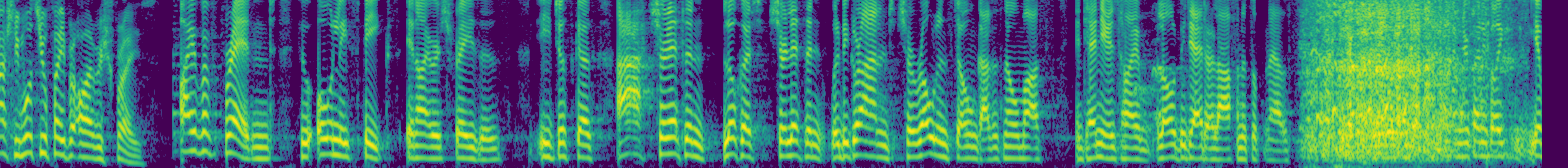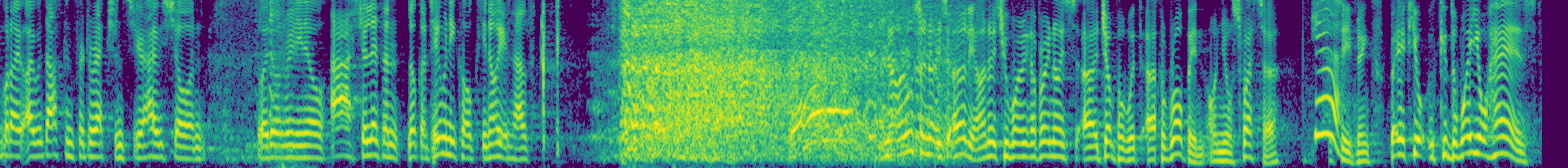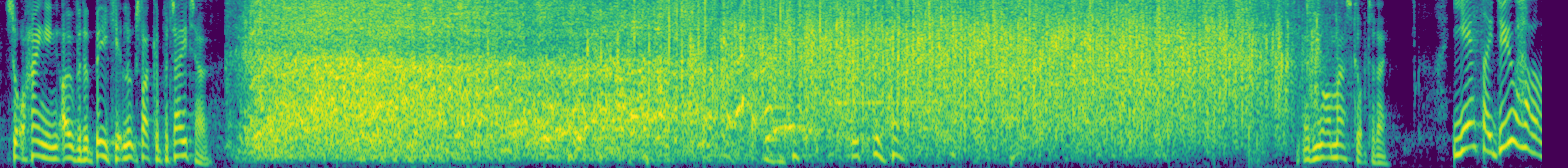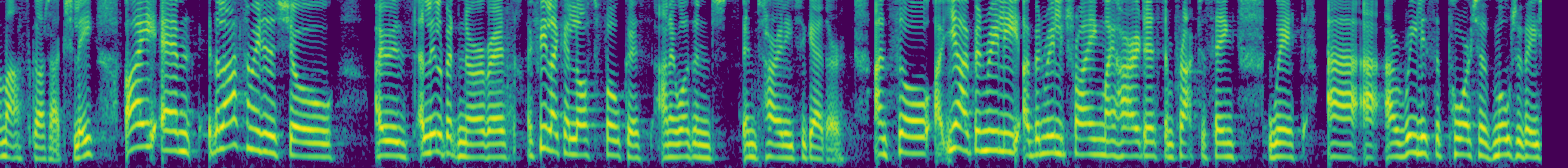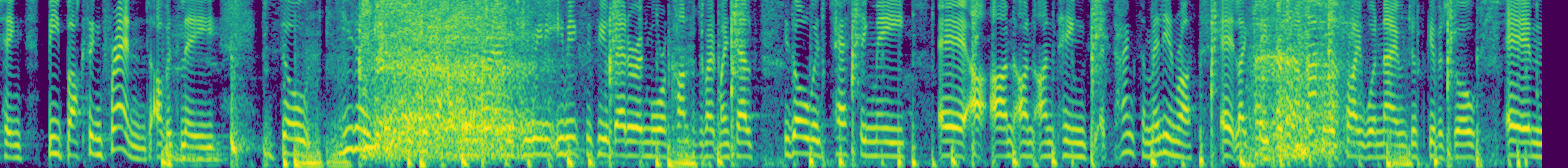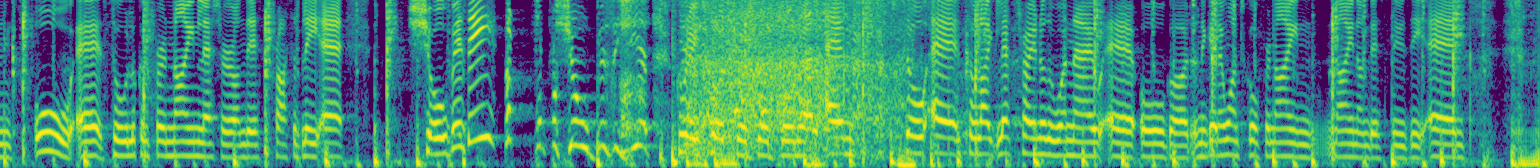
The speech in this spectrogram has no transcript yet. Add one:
Aisling, what's your favourite Irish phrase? I have a friend who only speaks in Irish phrases. He just goes, ah, sure listen, look it, sure listen, we'll be grand, sure Rolling Stone got us no moss. In 10 years' time, we'll all be dead or laughing at something else. and you're kind of like, yeah, but I, I, was asking for directions to your house and so I don't really know. Ah, sure listen, look at too many cooks, you know yourself. Now, I also noticed earlier, I noticed you're wearing a very nice uh, jumper with uh, a robin on your sweater. This evening. But if you're, the way your hair's sort of hanging over the beak, it looks like a potato. Have you got a mascot today? Yes, I do have a mascot, actually. I, um, the last time I did the show, I was a little bit nervous. I feel like I lost focus and I wasn't entirely together. And so, uh, yeah, I've been really, I've been really trying my hardest and practicing with a, a really supportive, motivating beatboxing friend, obviously. So, you know, just to, just to have him around, he really, he makes me feel better and more confident about myself. He's always testing me uh, on, on, on things. Uh, thanks a million, Ross. Uh, like, say, for example, so we'll try one now and just give it a go. Um, oh, uh, so looking for a nine letter on this possibly. Uh, show busy? For show busy yet. Great, good, good, good, going well. Um, so, uh, so like, let's try another one now. Uh, oh God, and again, I want to go for nine, nine on this, Susie. Um,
